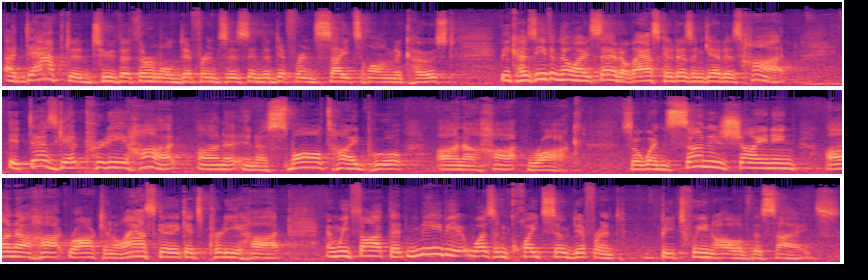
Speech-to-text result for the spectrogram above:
adapted to the thermal differences in the different sites along the coast. Because even though I said Alaska doesn't get as hot, it does get pretty hot on a, in a small tide pool on a hot rock. So when sun is shining on a hot rock in Alaska, it gets pretty hot. And we thought that maybe it wasn't quite so different between all of the sites.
